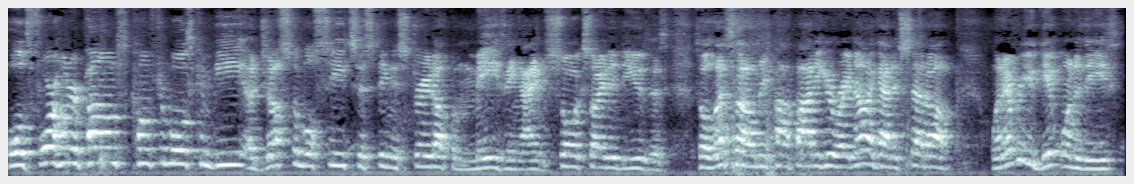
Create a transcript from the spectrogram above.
holds 400 pounds, comfortable as can be, adjustable seats. This thing is straight up amazing. I am so excited to use this. So let's uh, let me pop out of here right now. I got it set up. Whenever you get one of these,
